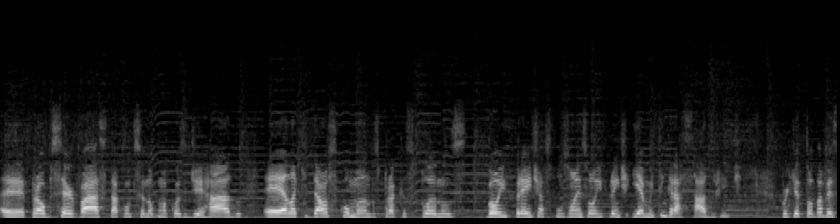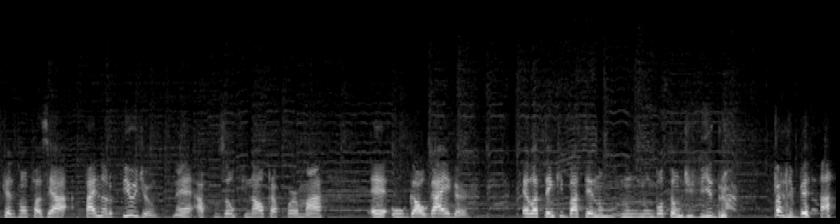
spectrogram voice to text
é, para observar se tá acontecendo alguma coisa de errado. É ela que dá os comandos para que os planos vão em frente, as fusões vão em frente. E é muito engraçado, gente. Porque toda vez que eles vão fazer a Final Fusion, né, a fusão final para formar é, o Gal Geiger, ela tem que bater num, num, num botão de vidro para liberar.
